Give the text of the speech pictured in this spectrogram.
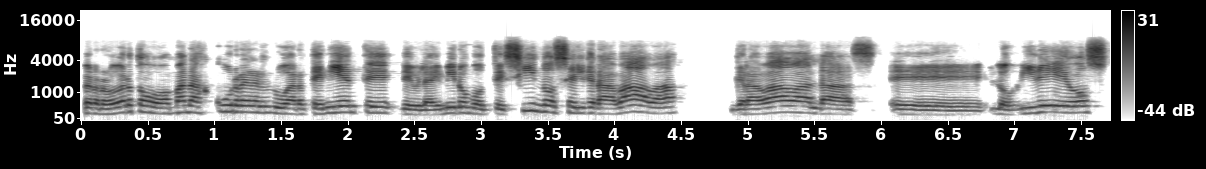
pero Roberto Guamanas Curra era el lugarteniente de Vladimiro Montesinos, él grababa grababa las, eh, los videos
